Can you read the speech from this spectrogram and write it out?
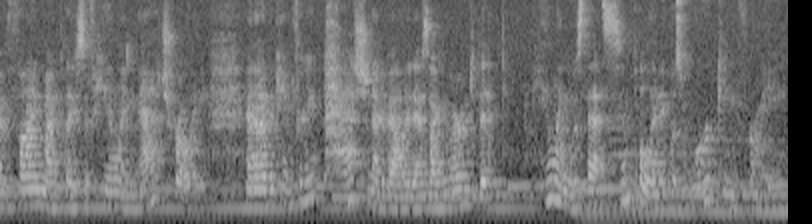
and find my place of healing naturally. And I became very passionate about it as I learned that healing was that simple and it was working for me.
